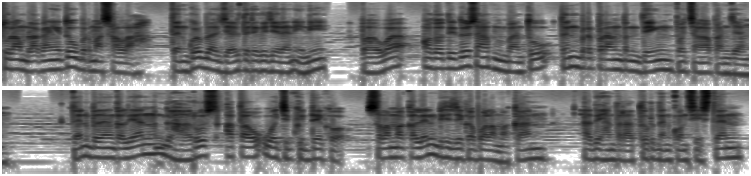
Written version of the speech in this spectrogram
tulang belakang itu bermasalah. Dan gue belajar dari kejadian ini, bahwa otot itu sangat membantu dan berperan penting buat jangka panjang. Dan badan kalian nggak harus atau wajib gede kok. Selama kalian bisa jaga pola makan, latihan teratur dan konsisten,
